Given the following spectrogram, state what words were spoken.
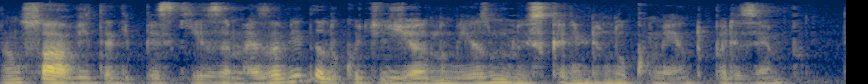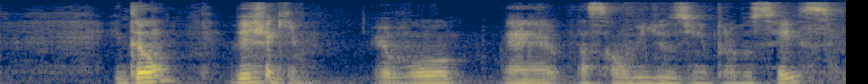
não só a vida de pesquisa, mas a vida do cotidiano mesmo, no scanning de um documento, por exemplo. Então, veja aqui, eu vou é, passar um videozinho para vocês.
